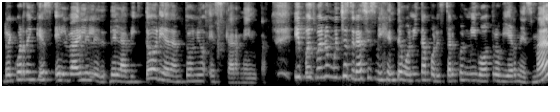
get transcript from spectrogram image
Recuerden que es el baile de la victoria de Antonio Escarmenta. Y pues bueno, muchas gracias mi gente bonita por estar conmigo otro viernes más.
